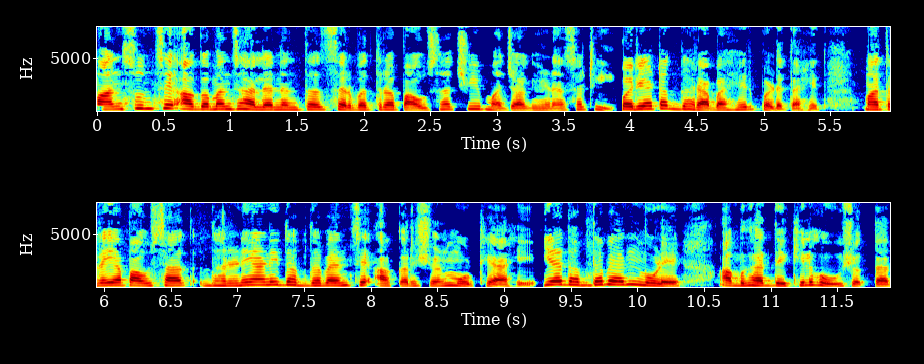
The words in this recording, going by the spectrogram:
मान्सूनचे आगमन झाल्यानंतर सर्वत्र पावसाची मजा घेण्यासाठी पर्यटक घराबाहेर पडत आहेत. मात्र या पावसात धरणे आणि धबधब्यांचे आकर्षण मोठे आहे. या धबधब्यांमुळे अपघात देखील होऊ शकतात.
